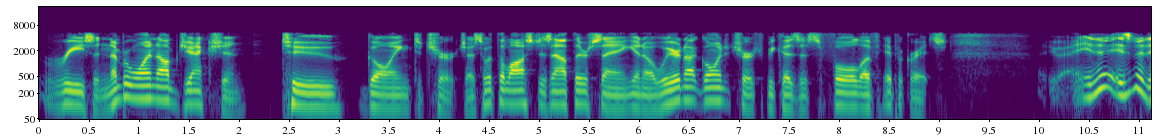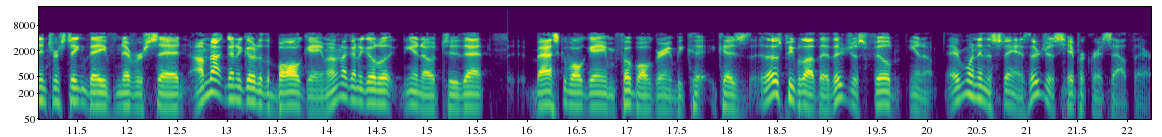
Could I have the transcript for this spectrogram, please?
reason, number one objection to going to church. That's what the lost is out there saying. You know, we're not going to church because it's full of hypocrites. Isn't it interesting? They've never said, "I'm not going to go to the ball game. I'm not going to go to you know to that basketball game, football game," because because those people out there, they're just filled. You know, everyone in the stands, they're just hypocrites out there.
